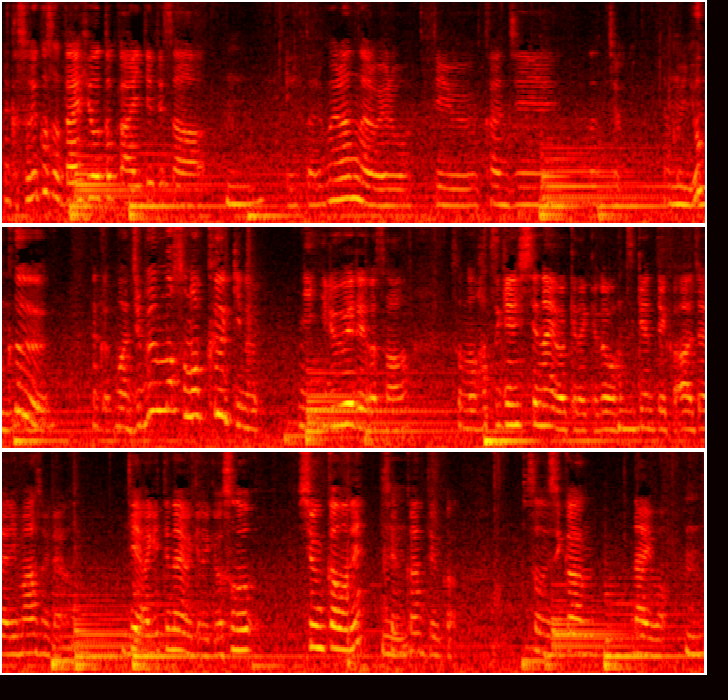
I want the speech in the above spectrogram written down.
う。なんかそれこそ代表とか空いててさうん。え誰も選んだらやるわっていう感じになっちゃう。なんかよく、なんかまあ自分もその空気のにいる上ではさその発言してないわけだけど、ん。発言っていうかあじゃあやりますみたいな。手挙げてないわけだけどその瞬間はねうん。瞬間っていうか、その時間内はうん。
